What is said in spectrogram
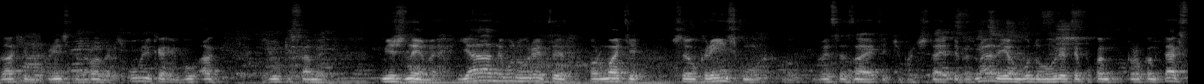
Західна Українська Народна Республіка і був акт злуки саме між ними. Я не буду говорити в форматі всеукраїнському, ви це знаєте чи прочитаєте без мене. Я буду говорити про контекст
